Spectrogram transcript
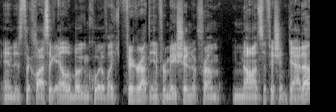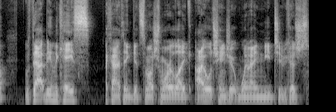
And it's the classic Ellen Bogan quote of like, figure out the information from non sufficient data. With that being the case, I kind of think it's much more like I will change it when I need to because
